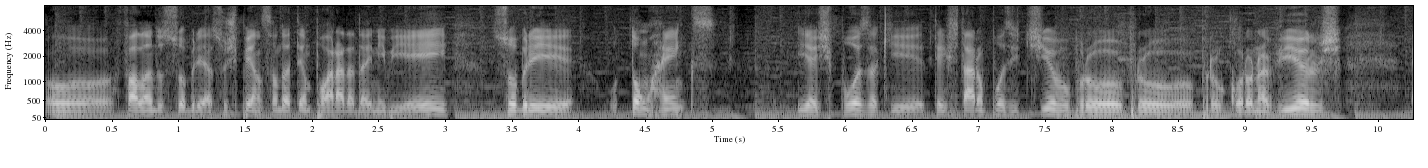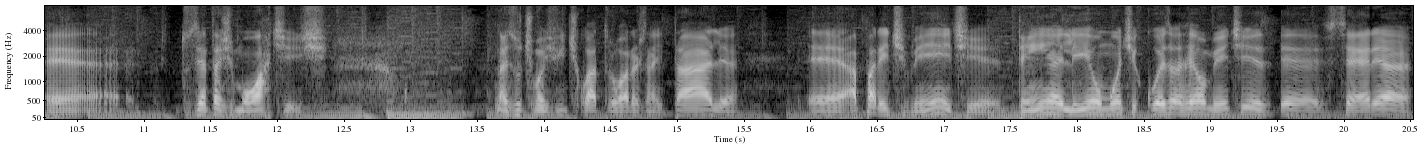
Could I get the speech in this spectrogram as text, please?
o... falando sobre a suspensão da temporada da NBA, sobre o Tom Hanks e a esposa que testaram positivo pro, pro, pro coronavírus, é... 200 mortes nas últimas 24 horas na Itália é, aparentemente tem ali um monte de coisa realmente é, séria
